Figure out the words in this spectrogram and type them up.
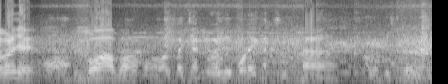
ভালো করেছে? হ্যাঁ। বাহ বাহ বাহ। জলপাই চাটনি ওই দিন পরেই খাচ্ছি। হ্যাঁ। ভালো টেস্ট হয়েছে।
